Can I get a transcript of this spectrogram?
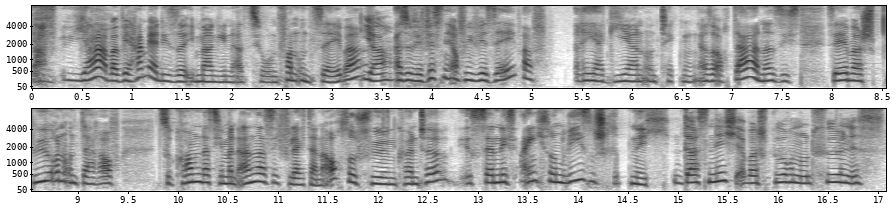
Ach, ja, aber wir haben ja diese Imagination von uns selber. Ja. Also wir wissen ja auch, wie wir selber reagieren und ticken. Also auch da, ne, sich selber spüren und darauf zu kommen, dass jemand anders sich vielleicht dann auch so fühlen könnte, ist ja nicht eigentlich so ein Riesenschritt nicht. Das nicht, aber spüren und fühlen ist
